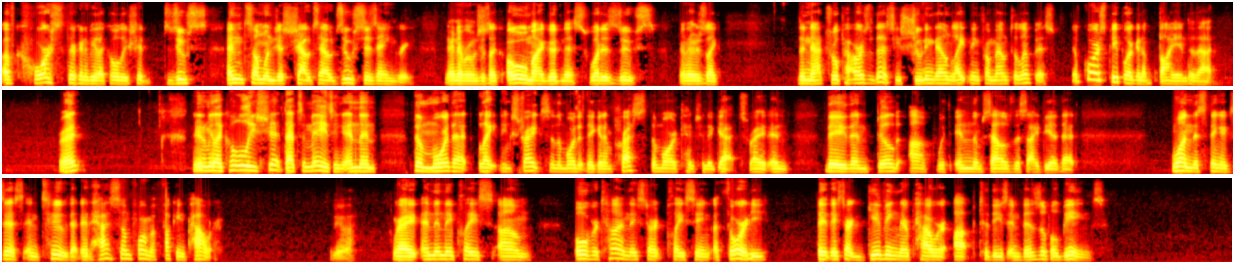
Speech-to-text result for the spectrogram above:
of course they're going to be like, "Holy shit, Zeus!" And someone just shouts out, "Zeus is angry," and everyone's just like, "Oh my goodness, what is Zeus?" And there's like the natural powers of this. He's shooting down lightning from Mount Olympus. Of course, people are going to buy into that, right? They're going to be like, "Holy shit, that's amazing!" And then the more that lightning strikes and the more that they get impressed, the more attention it gets, right? And they then build up within themselves this idea that one, this thing exists, and two, that it has some form of fucking power, Yeah. right? And then they place, um, over time, they start placing authority. They they start giving their power up to these invisible beings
